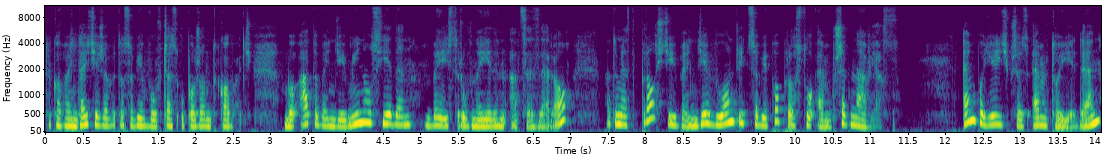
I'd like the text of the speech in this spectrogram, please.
tylko pamiętajcie, żeby to sobie wówczas uporządkować, bo a to będzie minus 1, b jest równe 1ac0, Natomiast prościej będzie wyłączyć sobie po prostu m przed nawias. m podzielić przez m to 1,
